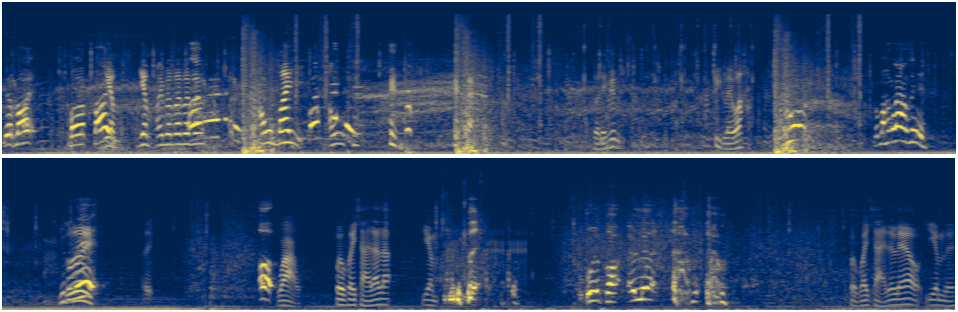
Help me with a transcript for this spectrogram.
เรียบร้อยเปิดไปเยี่ยมเยี่ยมไปไปไปไปไปเอาไปเอาเกิดอะไรขึ้นติดอะไรวะล่วงลงมาข้างล่างสิ อยู่ตรงนี้เฮ้ยเออว้าว เปิดไฟฉายแล้วละเยี่ยมอุ้ยเกาะไอ้เลือดเปิดไฟฉายได้แล้ว เยี่ยมเลย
